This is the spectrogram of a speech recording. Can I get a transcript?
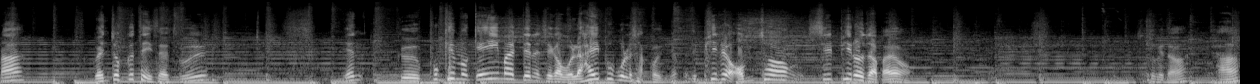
하나, 왼쪽 끝에 있어요. 둘. 얜 그 포켓몬 게임 할 때는 제가 원래 하이퍼볼로 잡거든요. 근데 피를 엄청 실피로 잡아요. 저쪽에다가 자,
